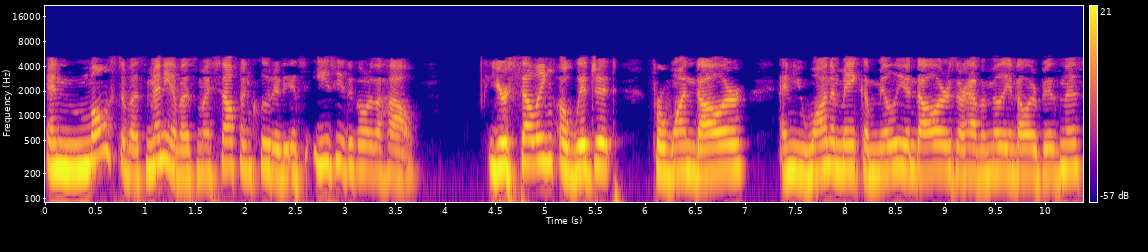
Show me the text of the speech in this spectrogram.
And most of us, many of us, myself included, it's easy to go to the how. You're selling a widget for one dollar and you want to make a million dollars or have a million dollar business.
